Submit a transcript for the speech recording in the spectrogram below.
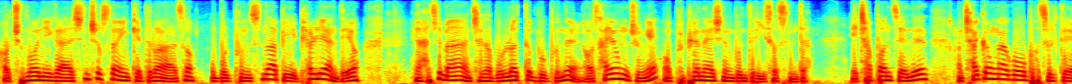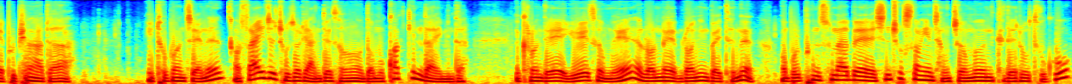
어, 주머니가 신축성 있게 늘어나서 물품 수납이 편리한데요. 예, 하지만 제가 몰랐던 부분을 어, 사용 중에 어, 불편해하시는 분들이 있었습니다. 이첫 번째는 어, 착용하고 벗을 때 불편하다. 이두 번째는 어, 사이즈 조절이 안 돼서 너무 꽉 낀다입니다. 그런데 유해섬의 런랩 러닝 벨트는 어, 물품 수납의 신축성인 장점은 그대로 두고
